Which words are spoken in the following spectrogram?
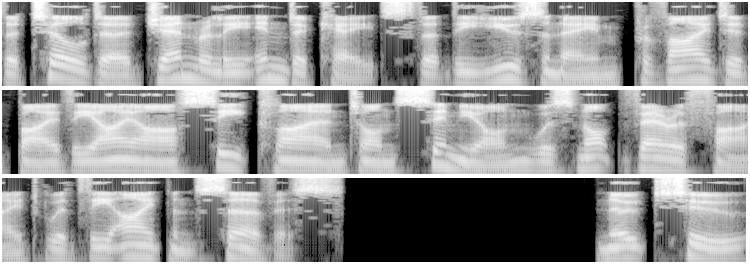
The tilde generally indicates that the username provided by the IRC client on Signon was not verified with the ident service. Note 2,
